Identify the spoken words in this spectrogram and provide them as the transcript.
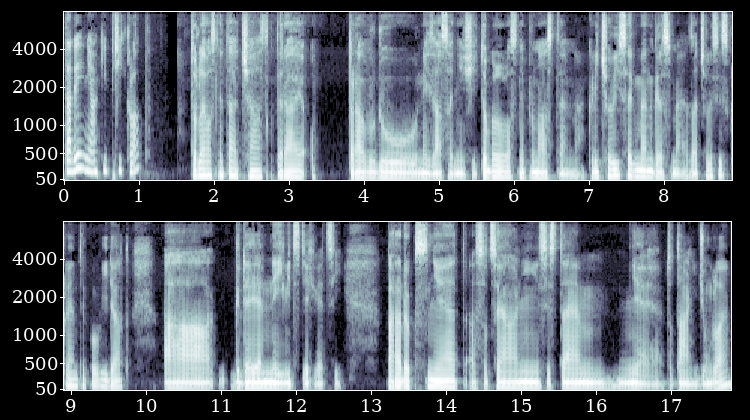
Tady nějaký příklad? Tohle je vlastně ta část, která je opravdu nejzásadnější. To byl vlastně pro nás ten klíčový segment, kde jsme začali si s klienty povídat a kde je nejvíc těch věcí. Paradoxně sociální systém je totální džungle,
